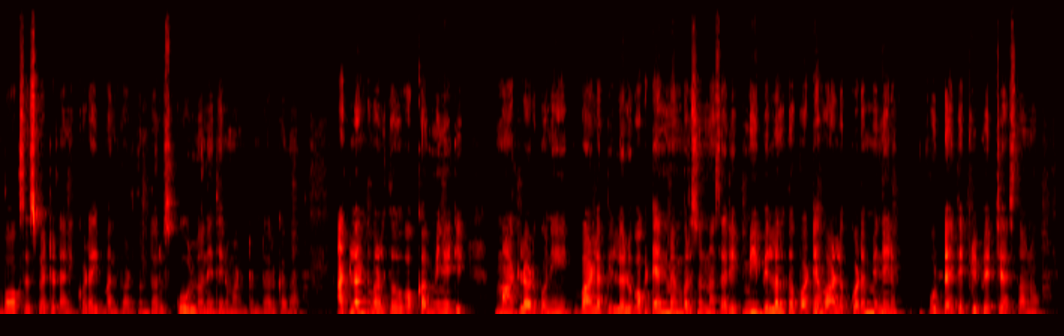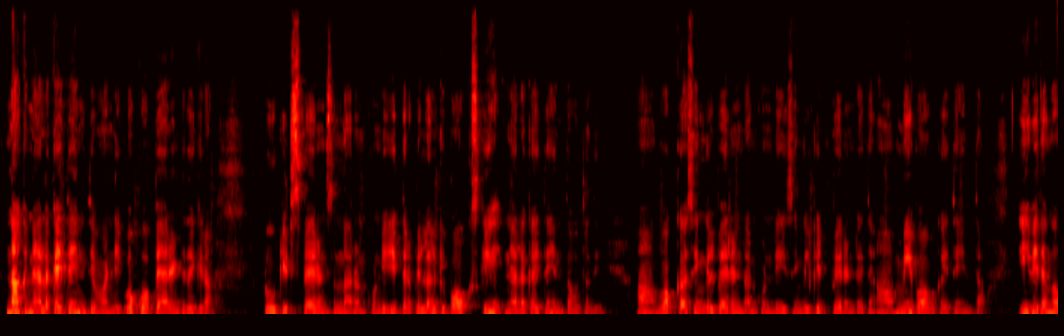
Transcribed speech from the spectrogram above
బాక్సెస్ పెట్టడానికి కూడా ఇబ్బంది పడుతుంటారు. స్కూల్లోనే తినమంటుంటారు కదా. అట్లాంటి వాళ్ళతో ఒక కమ్యూనిటీ మాట్లాడుకొని వాళ్ళ పిల్లలు ఒక టెన్ మెంబర్స్ ఉన్నా సరే మీ పిల్లలతో పాటే వాళ్ళకు కూడా నేను ఫుడ్ అయితే ప్రిపేర్ చేస్తాను. నాకు నెలకైతే ఇంత ఇవ్వండి ఒక్కో పేరెంట్ దగ్గర. టూ కిడ్స్ పేరెంట్స్ ఉన్నారనుకోండి ఇద్దరు పిల్లలకి బాక్స్కి నెలకైతే ఇంత అవుతుంది. ఒక్క సింగిల్ పేరెంట్ అనుకోండి సింగిల్ కిడ్ పేరెంట్ అయితే మీ మీ బాబుకైతే ఇంత. ఈ విధంగా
